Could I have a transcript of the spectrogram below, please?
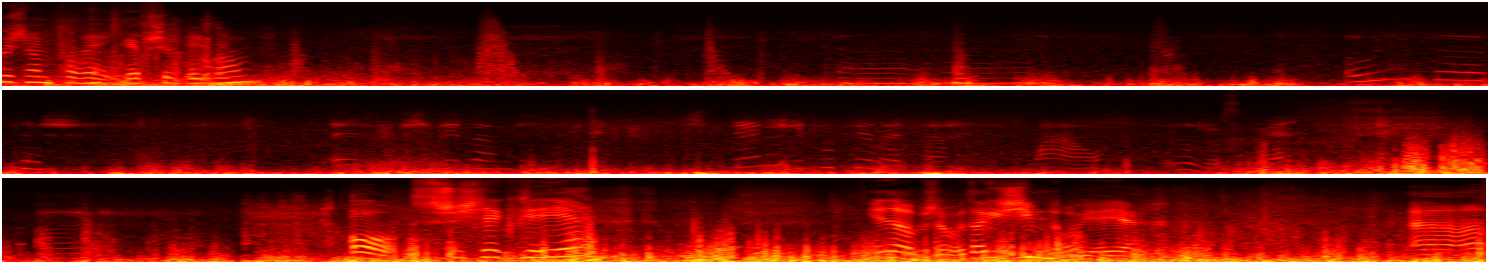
już wam powiem, jak ja przebiegłam. Ogólnie to też przebiegłam 4,5 km. Wow, to dużo w sumie. A... O, słyszycie jak wieje? niedobrze, bo tak zimno wieje. A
